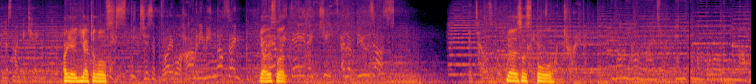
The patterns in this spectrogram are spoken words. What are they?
Populace might be king. Oh yeah, you got your little. Speeches of tribal harmony mean nothing. Yo, this every look- day they cheat and abuse us. It tells of a Yo, this is cool. one tribe. If only our lives were anything like the world in your novel.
